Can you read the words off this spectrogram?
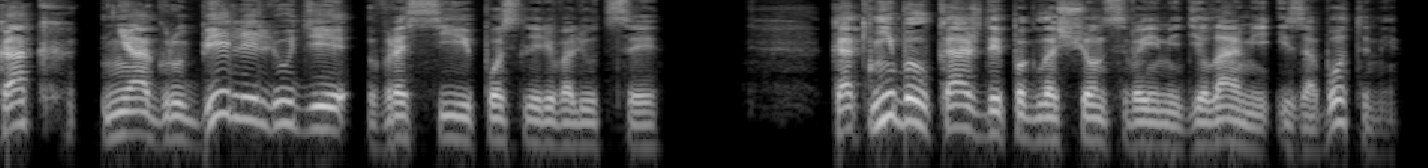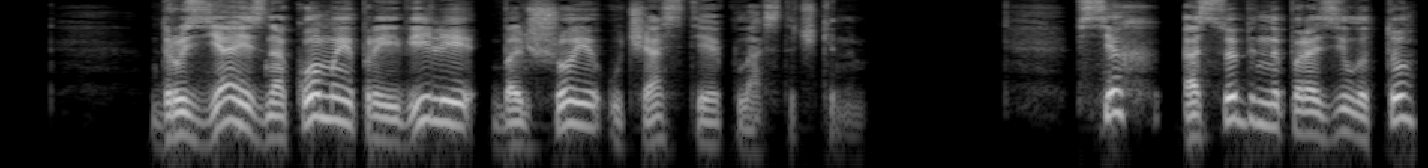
Как не огрубели люди в России после революции, как ни был каждый поглощен своими делами и заботами, друзья и знакомые проявили большое участие к Ласточкиным. Всех особенно поразило то,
